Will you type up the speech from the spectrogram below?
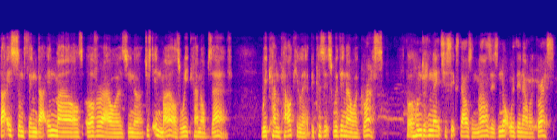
that is something that in miles, over hours, you know, just in miles, we can observe we can calculate because it's within our grasp. But 186,000 miles is not within our grasp.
